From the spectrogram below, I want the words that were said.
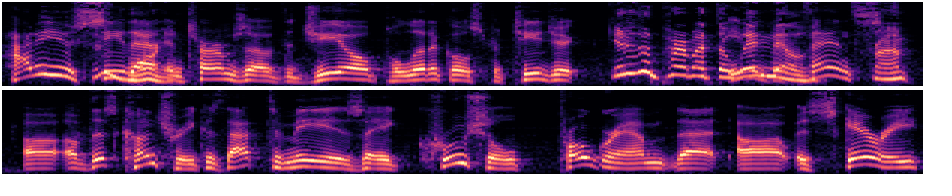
How do you see that in terms of the geopolitical, strategic, Get to the part about the windmills, defense Trump. uh, of this country? Because that, to me, is a crucial program that uh, is scary.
